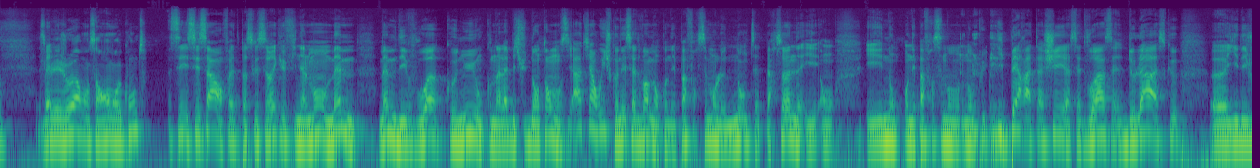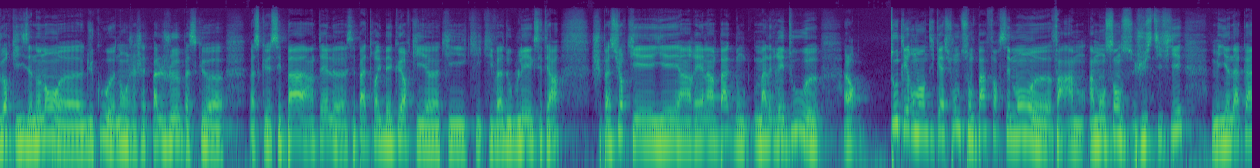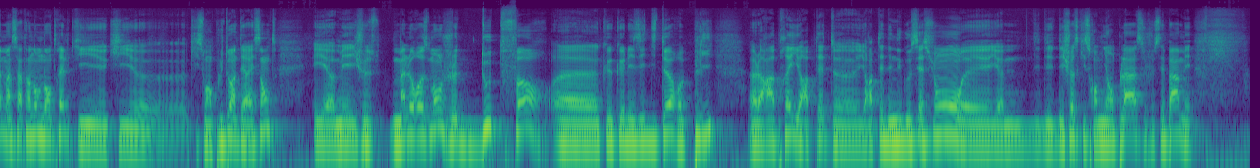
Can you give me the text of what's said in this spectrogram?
Est-ce Ben- que les joueurs vont s'en rendre compte? C'est ça en fait, parce que c'est vrai que finalement, même, même des voix connues qu'on a l'habitude d'entendre, on se dit Ah tiens, oui, je connais cette voix, mais on connaît pas forcément le nom de cette personne, et on et non, on n'est pas forcément non plus hyper attaché à cette voix. De là à ce que euh, y ait des joueurs qui disent Ah non, non, euh, du coup, euh, non, j'achète pas le jeu parce que parce que c'est pas un tel, c'est pas Troy Baker qui, qui, qui, va doubler, etc. Je suis pas sûr qu'il y, y ait un réel impact, donc malgré tout, alors. Toutes les revendications ne sont pas forcément, euh, enfin à, mon- sens, justifiées, mais il y en a quand même un certain nombre d'entre elles qui, qui, euh, qui sont plutôt intéressantes. Et, euh, mais malheureusement, je doute fort que, que les éditeurs plient. Alors après, il y aura peut-être il peut-être des négociations, des, choses qui seront mises en place, je sais pas, mais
